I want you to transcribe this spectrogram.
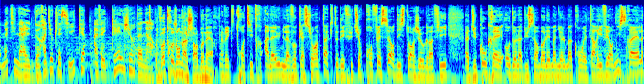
matinale de Radio Classique avec Gaël Giordana. Votre journal, Charles Bonner. Avec trois titres à la une, la vocation intacte des futurs professeurs d'histoire-géographie. Du concret, au-delà du symbole, Emmanuel Macron est arrivé en Israël.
